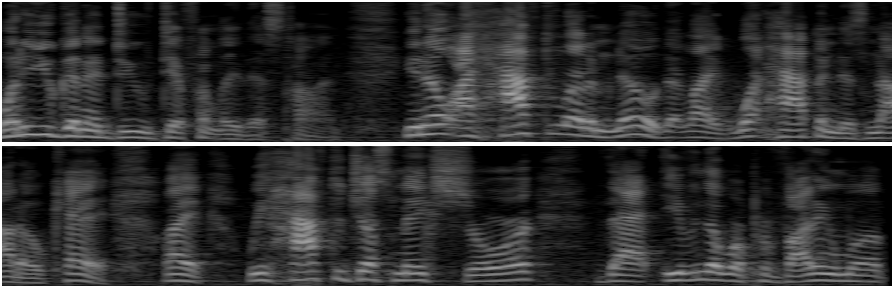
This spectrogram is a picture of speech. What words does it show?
What are you gonna do differently this time? You know, I have to let them know that like what happened is not okay. Like we have to just make sure that even though we're providing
